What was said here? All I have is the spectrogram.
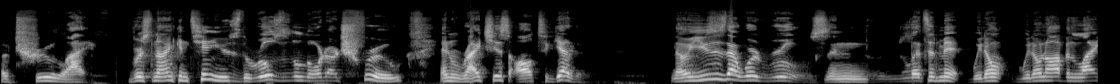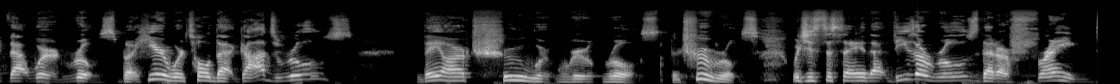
of true life. Verse 9 continues The rules of the Lord are true and righteous altogether. Now he uses that word rules, and let's admit we don't we don't often like that word rules. But here we're told that God's rules they are true rules. They're true rules, which is to say that these are rules that are framed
